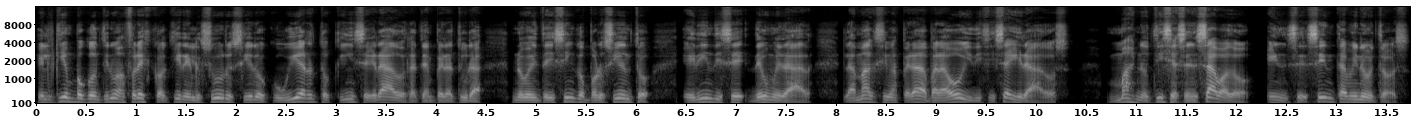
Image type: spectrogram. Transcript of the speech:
El tiempo continúa fresco aquí en el sur, cielo cubierto, 15 grados la temperatura, 95% el índice de humedad. La máxima esperada para hoy, 16 grados. Más noticias en sábado en 60 minutos.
